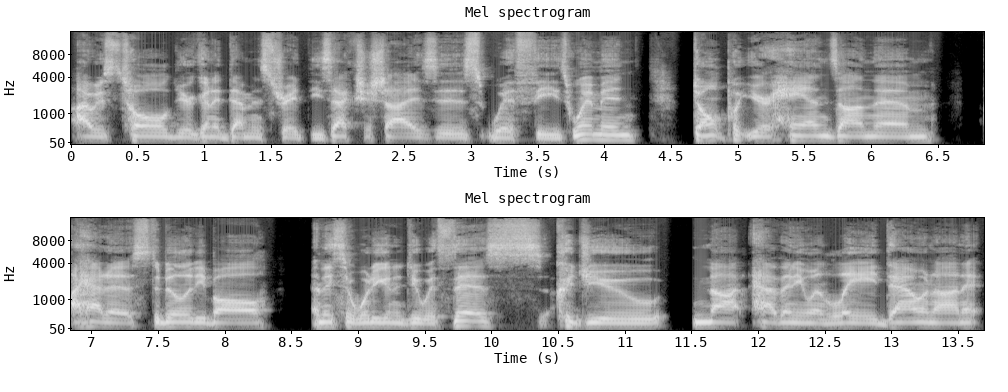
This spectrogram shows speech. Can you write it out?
I was told you're going to demonstrate these exercises with these women. Don't put your hands on them. I had a stability ball and they said, what are you going to do with this? Could you not have anyone lay down on it?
